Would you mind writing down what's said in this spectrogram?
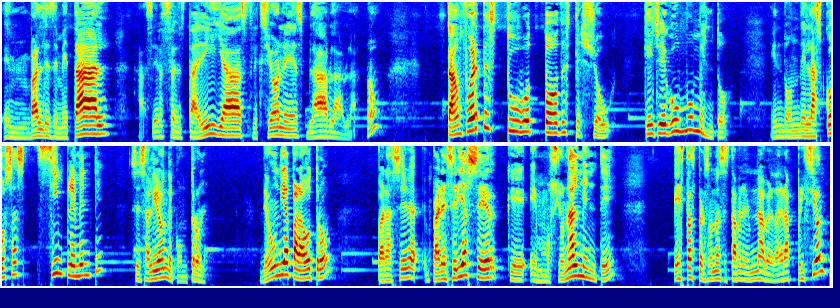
en baldes de metal, a hacer sentadillas, flexiones, bla, bla, bla, ¿no? Tan fuerte estuvo todo este show que llegó un momento en donde las cosas simplemente se salieron de control. De un día para otro, para parecería ser que emocionalmente estas personas estaban en una verdadera prisión.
